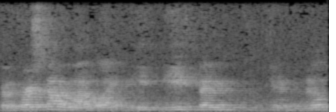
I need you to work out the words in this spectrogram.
for the first time in my life, he, he's been in the middle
